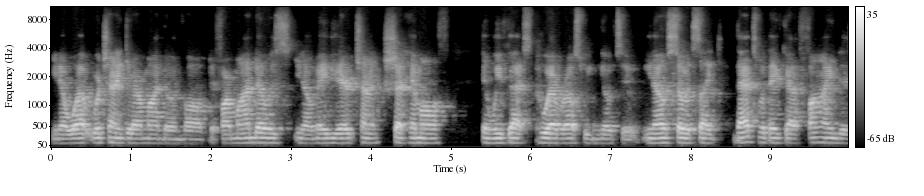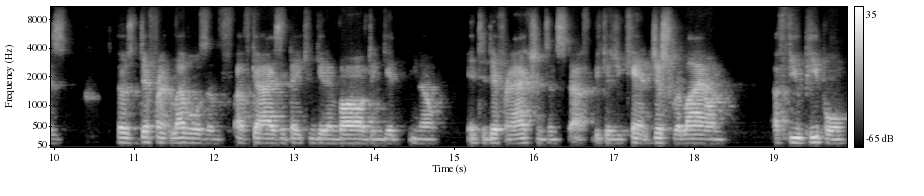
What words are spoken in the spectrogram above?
you know what, we're trying to get Armando involved. If Armando is, you know, maybe they're trying to shut him off, then we've got whoever else we can go to, you know? So it's like, that's what they've got to find is those different levels of, of guys that they can get involved and get, you know, into different actions and stuff because you can't just rely on a few people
